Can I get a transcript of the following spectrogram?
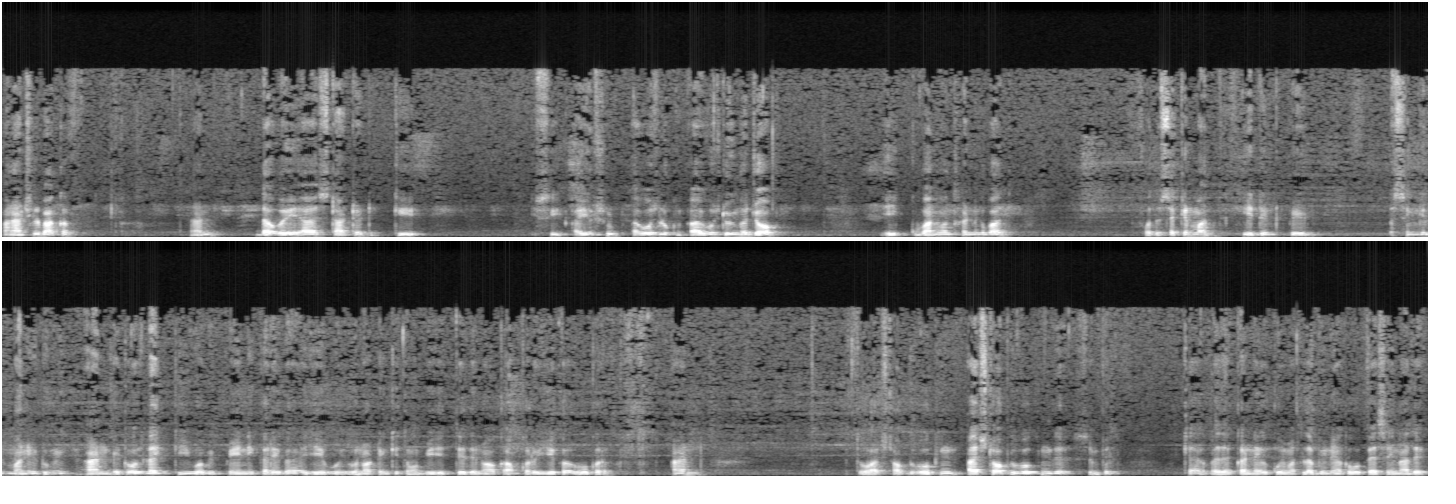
financial backup and the way I started कि I used to I was looking, I was doing a job. एक वन मंथ करने के बाद फॉर द सेकेंड मंथ ही didn't pay single money to me and it was like कि वो अभी पे नहीं करेगा, ये वो वो नोटिंग की तुम अभी इतने दिन और काम करो, ये करो, वो करो। एंड तो I stop working I stop working they simple क्या वैसे करने का कोई मतलब भी नहीं, अगर वो पैसे ही ना दे।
